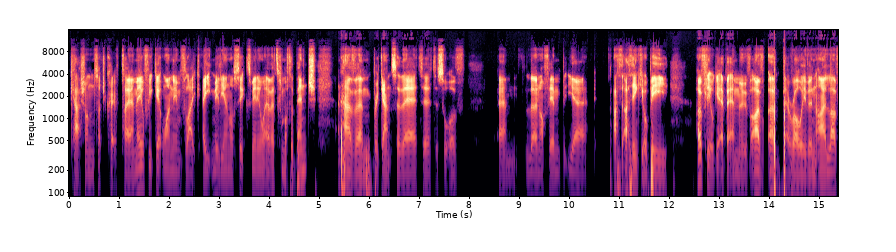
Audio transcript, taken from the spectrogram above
cash on such a creative player. Maybe if we get one in for like eight million or six million, whatever, to come off the bench and have um, Bragança there to to sort of um, learn off him. But yeah, I, th- I think it'll be hopefully he'll get a better move. I've a better role even. I love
